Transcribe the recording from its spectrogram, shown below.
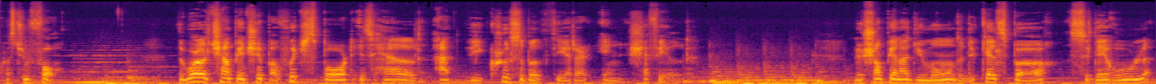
Question 4. The World Championship of which sport is held at the Crucible Theatre in Sheffield? Le championnat du monde de quel sport se déroule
